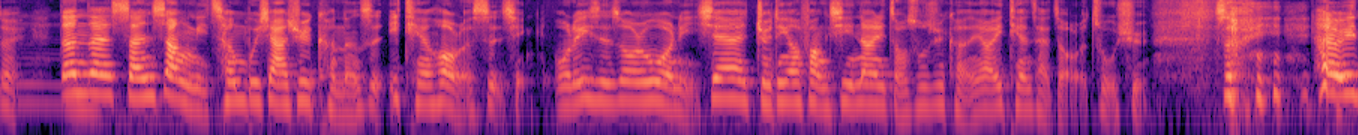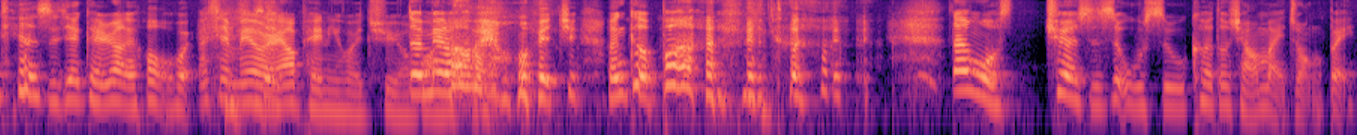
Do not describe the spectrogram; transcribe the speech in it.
对，但在山上你撑不下去，可能是一天后的事情。我的意思是说，如果你现在决定要放弃，那你走出去可能要一天才走得出去，所以还有一天的时间可以让你后悔。而且没有人要陪你回去哦。对，没有人陪我回去，很可怕。对，但我确实是无时无刻都想要买装备。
